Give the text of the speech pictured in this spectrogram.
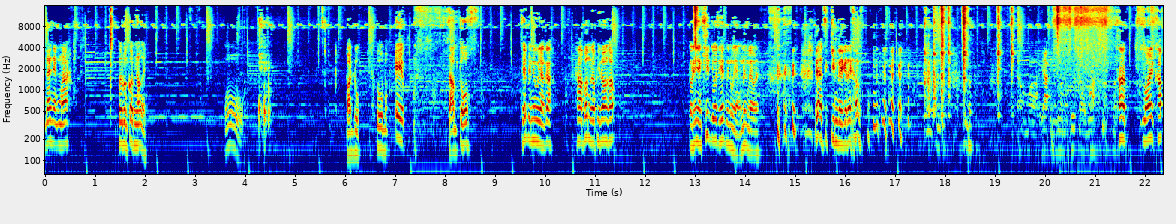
ได้อย่างมา เปิดเบังก้อนพี่น้องเอ้ยโอ้ปลาดุกตัวบักเอฟสามตัวเทสเมนูอย่างกะ ถ้าเบิ้งครับพี่น้องครับ ตอนนี้ยังคิดอยู่ว่าเทสเมนูอย่างนึงแล้วนะเดี๋ยวอาจจะกินเลยก็ได้ครับถ้าร้อยครับ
